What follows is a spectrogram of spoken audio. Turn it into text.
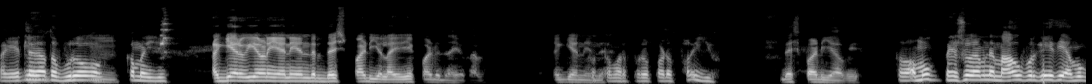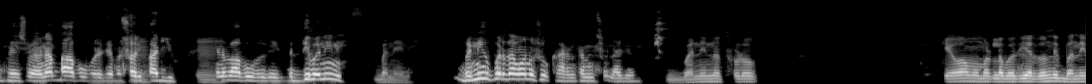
બાકી એટલે તો ભૂરો કમાઈ ગયો. અગિયાર વિયાણી એની અંદર દસ પાડીઓ લાવી એક પાડો આવ્યો કાલે. અગિયારની અંદર. તમારો પૂરો પાડો ફળી ગયો. દસ પાડી આવી તો અમુક ભેંસો એમને મા ઉપર ગઈ હતી અમુક ભેંસો એમના બાપ ઉપર ગઈ સોરી. પાડ્યું. એના બાપ ઉપર ગઈ બધી બની ની? બની ની. બની ઉપર દવાનું શું કારણ? તમને શું લાગ્યું? બની નો થોડો કહેવામાં મતલબ અત્યારે તો નથી બની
